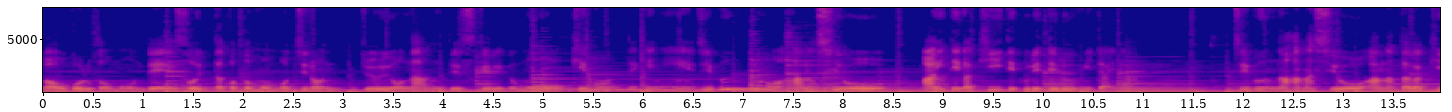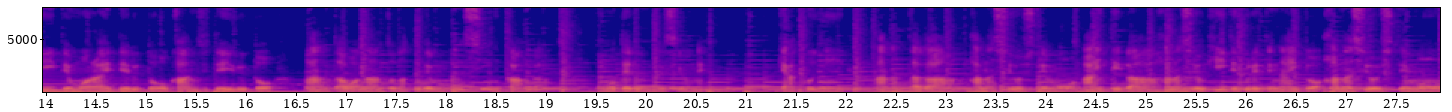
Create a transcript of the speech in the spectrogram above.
が起こると思うんでそういったことももちろん重要なんですけれども基本的に自分の話を相手が聞いてくれてるみたいな自分の話をあなたが聞いてもらえてると感じているとあなたはなんとなくでも安心感が持てるんですよね。逆にあなたが話をしても相手が話を聞いてくれてないと話をしても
